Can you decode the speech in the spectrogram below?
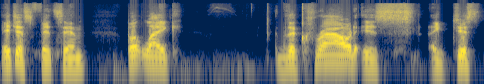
It just fits him. But like the crowd is like just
